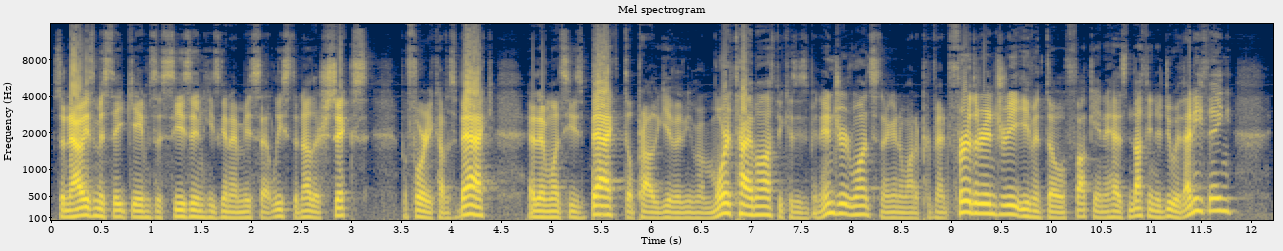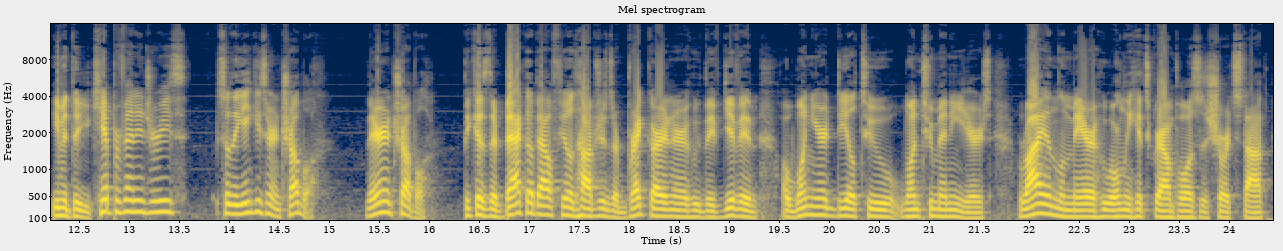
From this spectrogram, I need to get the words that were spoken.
So now he's missed eight games this season. He's going to miss at least another six before he comes back. And then once he's back, they'll probably give him even more time off because he's been injured once, and they're going to want to prevent further injury, even though fucking it has nothing to do with anything, even though you can't prevent injuries. So the Yankees are in trouble. They're in trouble because their backup outfield options are Brett Gardner, who they've given a one year deal to one too many years, Ryan LaMarre, who only hits ground balls as a shortstop.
